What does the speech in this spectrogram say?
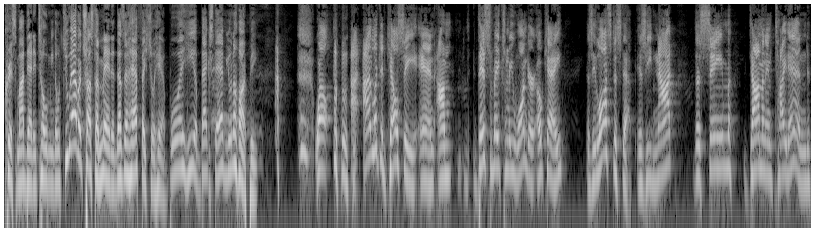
Chris, my daddy told me, don't you ever trust a man that doesn't have facial hair. Boy, he'll backstab you in a heartbeat. well, I, I, look at Kelce and I'm. This makes me wonder. Okay, has he lost a step? Is he not the same dominant tight end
